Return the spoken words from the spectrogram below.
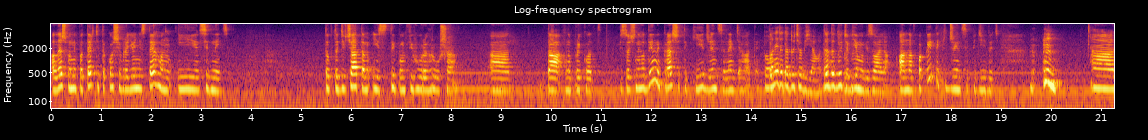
Але ж вони потерті також і в районі стегон і сідниць. Тобто дівчатам із типом фігури груша а, та, наприклад, пісочний годинник краще такі джинси не вдягати. Бо вони додадуть об'єму. так? додадуть об'єму візуально. А навпаки, такі джинси підійдуть а,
